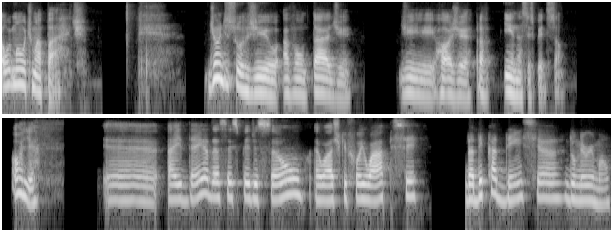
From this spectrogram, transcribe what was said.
uma última parte. De onde surgiu a vontade de Roger para ir nessa expedição? Olha, é, a ideia dessa expedição, eu acho que foi o ápice da decadência do meu irmão.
